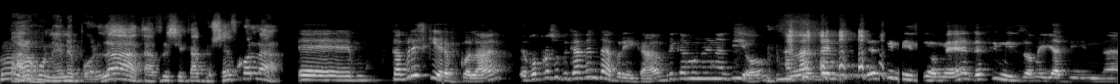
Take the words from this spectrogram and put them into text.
Μμμ. Υπάρχουν, είναι πολλά, τα βρίσκει κάποιος εύκολα; Ε, τα βρίσκει εύκολα. Εγώ προσωπικά δεν τα βρήκα. Βρήκα μόνο ένα-δύο. αλλά δεν, δεν θυμίζομαι, δεν θυμίζομαι γιατί την... ε,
